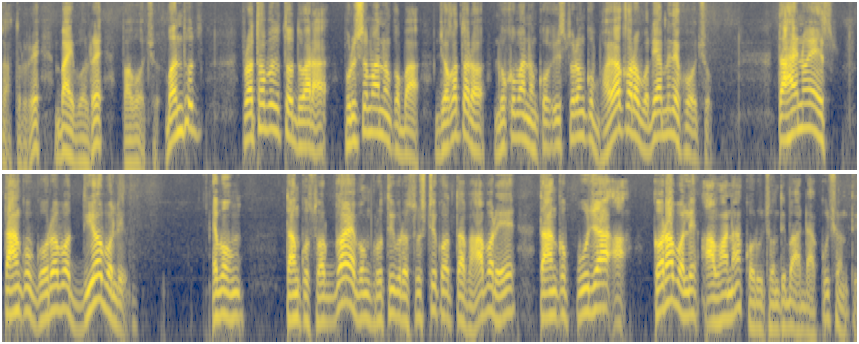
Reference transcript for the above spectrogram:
ଶାସ୍ତ୍ରରେ ବାଇବଲରେ ପାଉଅଛୁ। ବନ୍ଧୁ ପ୍ରଥମତ ଦ୍ୱାରା ପୁରୁଷମାନଙ୍କ ବା ଜଗତର ଲୋକମାନଙ୍କୁ ଈଶ୍ୱରଙ୍କୁ ଭୟ କର ବୋଲି ଆମେ ଦେଖୁଅଛୁ। ତାହା ନୁହେଁ ତାହାଙ୍କୁ ଗୌରବ ଦିଅ ବୋଲି ଏବଂ ତାଙ୍କୁ ସ୍ୱର୍ଗ ଏବଂ ପୃଥିବୀର ସୃଷ୍ଟିକର୍ତ୍ତା ଭାବରେ ତାଙ୍କୁ ପୂଜା କର ବୋଲି ଆହ୍ୱାନ କରୁଛନ୍ତି ବା ଡାକୁଛନ୍ତି।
